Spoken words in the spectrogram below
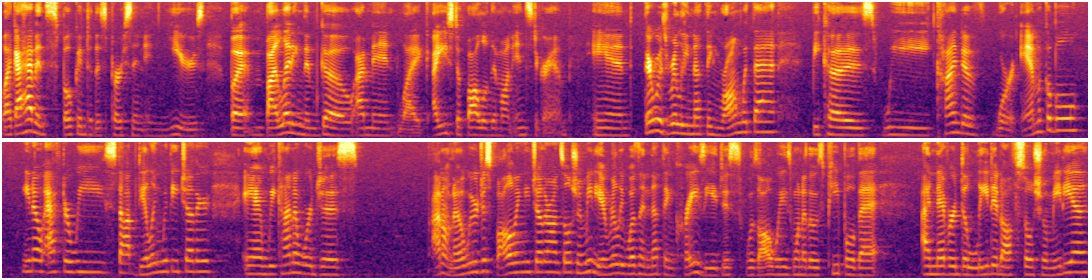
Like I haven't spoken to this person in years, but by letting them go, I meant like I used to follow them on Instagram and there was really nothing wrong with that because we kind of were amicable, you know, after we stopped dealing with each other and we kind of were just I don't know, we were just following each other on social media. It really wasn't nothing crazy. It just was always one of those people that I never deleted off social media.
